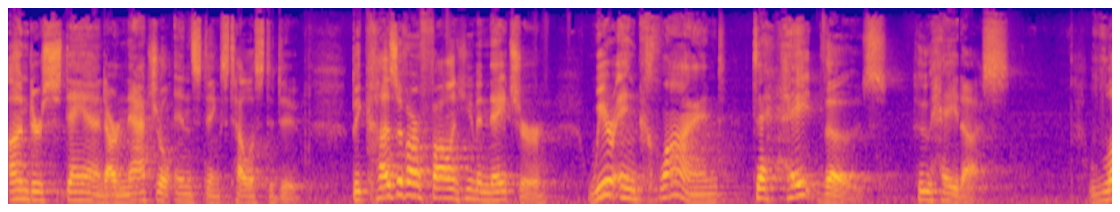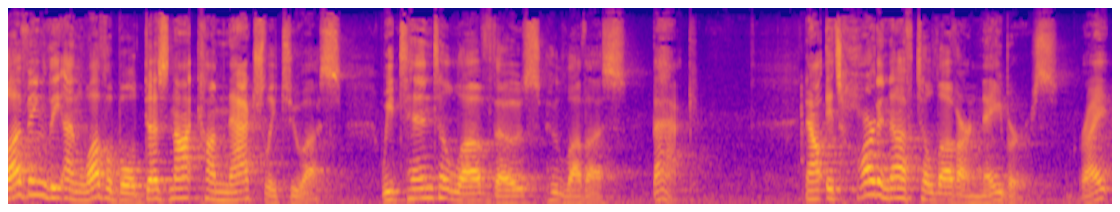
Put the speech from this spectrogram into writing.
understand our natural instincts tell us to do. Because of our fallen human nature, we're inclined to hate those who hate us. Loving the unlovable does not come naturally to us. We tend to love those who love us back. Now, it's hard enough to love our neighbors, right?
